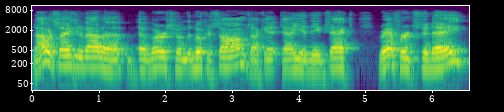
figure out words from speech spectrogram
And I was thinking about a, a verse from the book of Psalms. I can't tell you the exact reference today.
